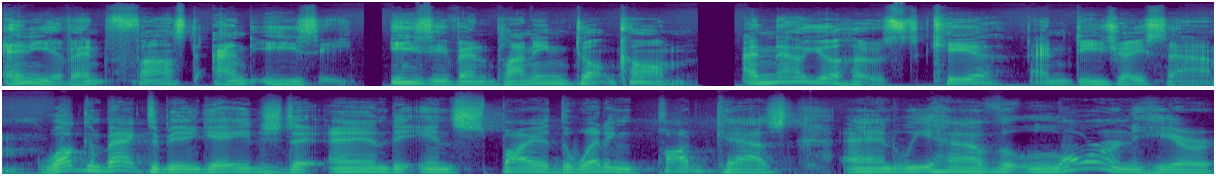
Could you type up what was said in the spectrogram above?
any event fast and easy. EasyEventPlanning.com. And now your hosts, Kia and DJ Sam. Welcome back to Be Engaged and Inspired, the wedding podcast. And we have Lauren here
